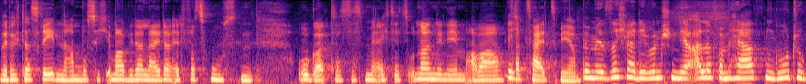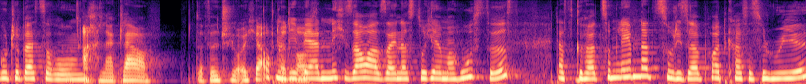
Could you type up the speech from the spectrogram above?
wenn durch das Reden haben, muss ich immer wieder leider etwas husten. Oh Gott, das ist mir echt jetzt unangenehm, aber Ich- verzeiht's mir. Bin mir sicher, die wünschen dir alle vom Herzen gute, gute Besserung. Ach, na klar. Das wünsche ich euch ja auch da und die draußen. werden nicht sauer sein, dass du hier immer hustest. Das gehört zum Leben dazu. Dieser Podcast ist real.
